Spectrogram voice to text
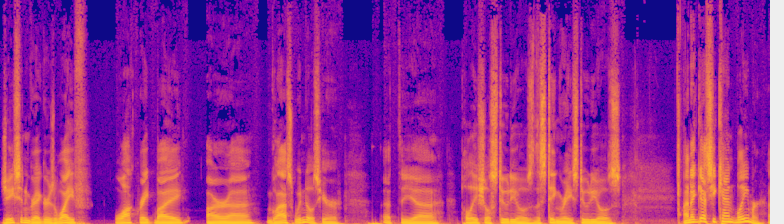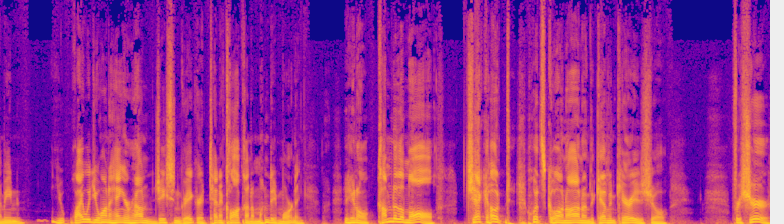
Jason Gregor's wife, walk right by our uh, glass windows here at the uh, Palatial Studios, the Stingray Studios. And I guess you can't blame her. I mean, you, why would you want to hang around Jason Gregor at 10 o'clock on a Monday morning? You know, come to the mall, check out what's going on on the Kevin Karius show for sure.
